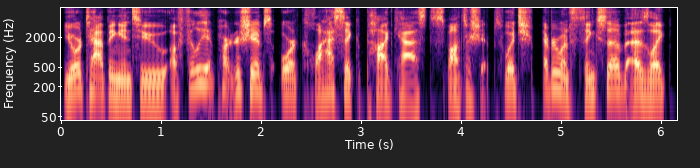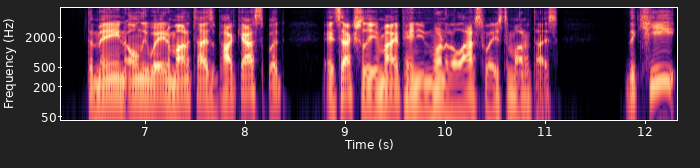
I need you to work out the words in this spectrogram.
you're tapping into affiliate partnerships or classic podcast sponsorships, which everyone thinks of as like the main only way to monetize a podcast, but it's actually, in my opinion, one of the last ways to monetize. The key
